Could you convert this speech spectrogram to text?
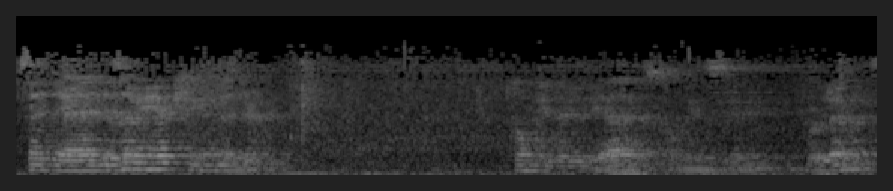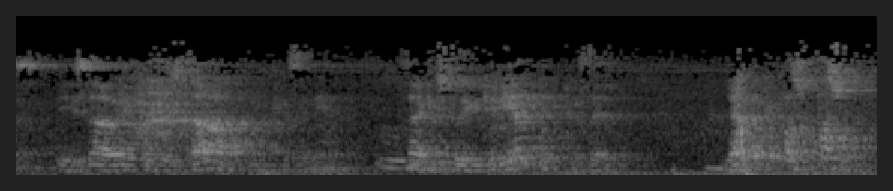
O sea, ya ella sabía quién era yo. Con mis debilidades, con mis eh, problemas. Y sabe que yo estaba en crecimiento. O sea, que estoy queriendo crecer. Ya lo que pasó, pasó.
